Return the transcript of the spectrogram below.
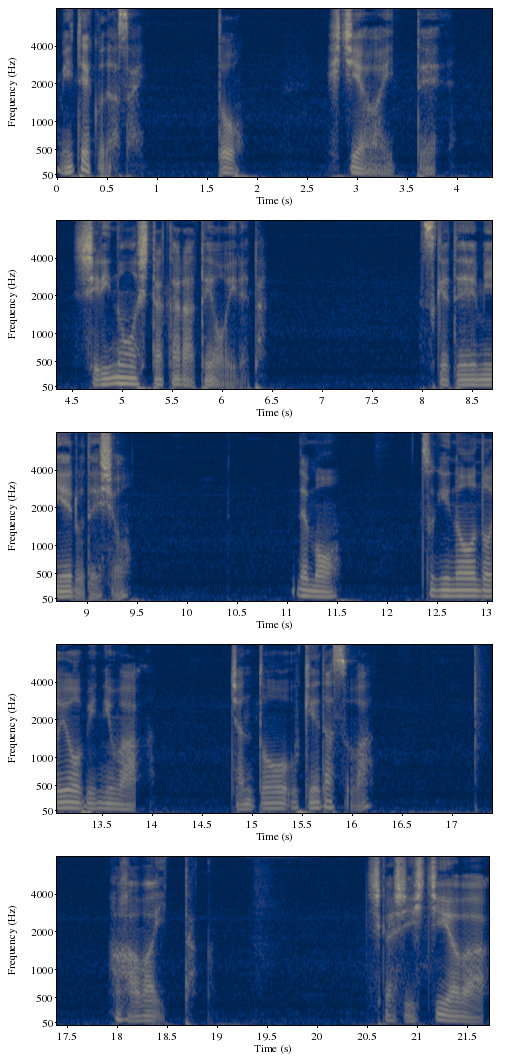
見てください。と、七夜は言って、尻の下から手を入れた。透けて見えるでしょ？でも、次の土曜日には、ちゃんと受け出すわ。母は言った。しかし七夜は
